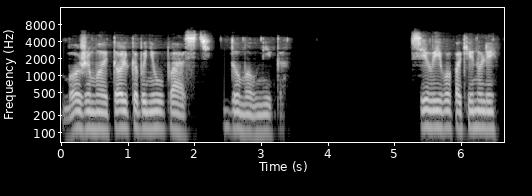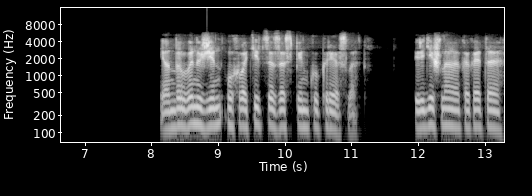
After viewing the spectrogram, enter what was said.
Боже мой, только бы не упасть, думал Мика. Силы его покинули, и он был вынужден ухватиться за спинку кресла. Впереди шла какая-то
